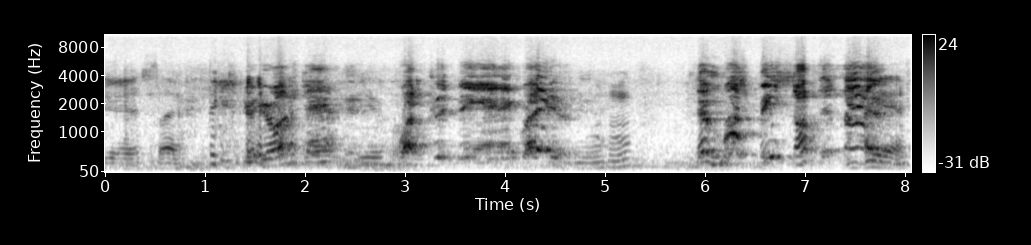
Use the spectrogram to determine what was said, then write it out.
Yes, sir. you, you understand? What could be any greater? Mm-hmm. There must be something there. Yes.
